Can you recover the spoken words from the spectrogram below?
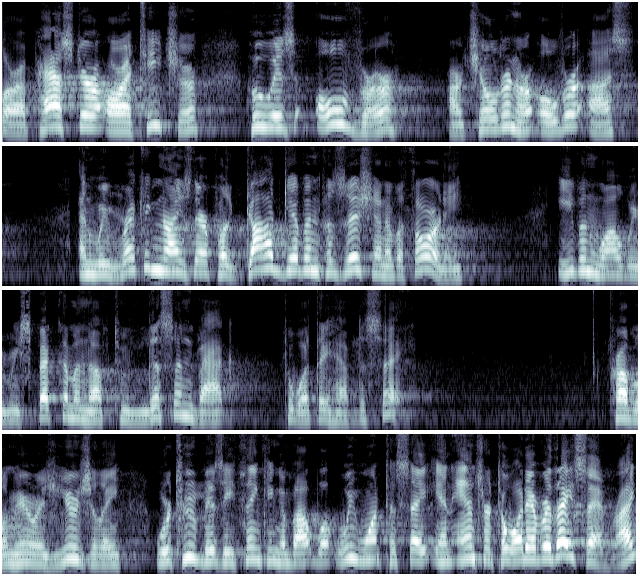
or a pastor or a teacher who is over our children or over us, and we recognize their God given position of authority, even while we respect them enough to listen back to what they have to say. Problem here is usually we're too busy thinking about what we want to say in answer to whatever they said, right?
